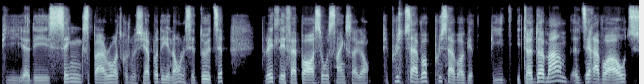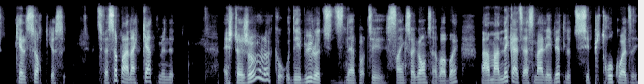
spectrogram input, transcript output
puis il y a des sing sparrows, en tout cas, je ne me souviens pas des noms, c'est deux types. Puis là, il te les fait passer aux cinq secondes. Puis plus ça va, plus ça va vite. Puis il te demande de dire à voix haute quelle sorte que c'est. Tu fais ça pendant quatre minutes. Mais je te jure qu'au début, là, tu dis n'importe cinq secondes, ça va bien. Mais à un moment donné, quand ça se met à aller vite, là, tu ne sais plus trop quoi dire.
